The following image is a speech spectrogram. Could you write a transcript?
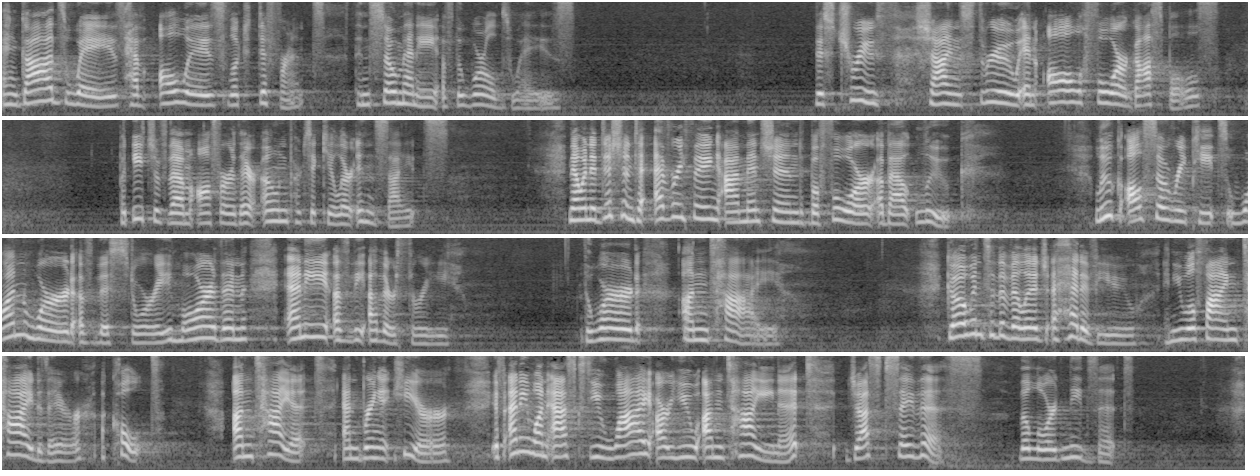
and God's ways have always looked different than so many of the world's ways. This truth shines through in all four Gospels, but each of them offer their own particular insights. Now, in addition to everything I mentioned before about Luke, Luke also repeats one word of this story more than any of the other three the word untie. Go into the village ahead of you, and you will find tied there a colt. Untie it and bring it here. If anyone asks you, Why are you untying it? just say this the Lord needs it.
